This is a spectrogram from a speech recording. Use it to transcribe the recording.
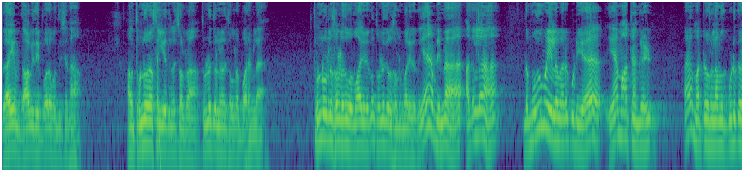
பயம் தாவிதை போல வந்துச்சுன்னா அவன் தொண்ணூறாம் சங்கீதத்தில் சொல்கிறான் தொண்ணூற்றி ஒன்று சொல்கிறான் பாருங்களேன். தொண்ணூறில் சொல்கிறது ஒரு மாதிரி இருக்கும் தொண்ணூற்றில் சொல்கிற மாதிரி இருக்கும். ஏன் அப்படின்னா அதெல்லாம் இந்த முதுமையில் வரக்கூடிய ஏமாற்றங்கள் மற்றவங்க நமக்கு கொடுக்குற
